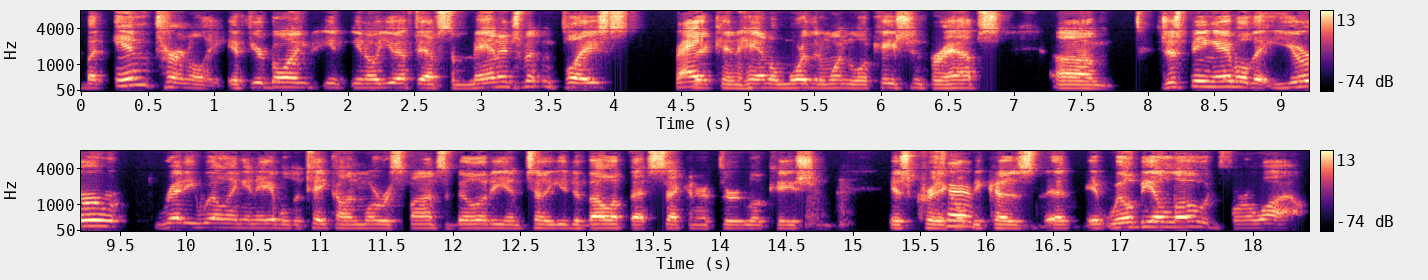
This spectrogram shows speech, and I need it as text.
but internally, if you're going, you, you, know, you have to have some management in place right. that can handle more than one location, perhaps. Um, just being able that you're ready, willing, and able to take on more responsibility until you develop that second or third location is critical sure. because it, it will be a load for a while.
